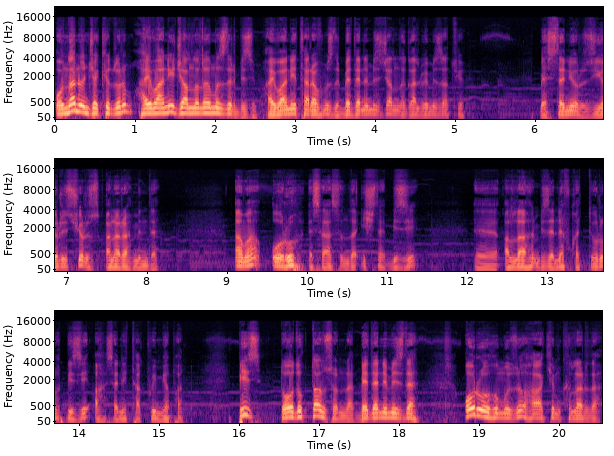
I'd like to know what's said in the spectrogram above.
ondan önceki durum hayvani canlılığımızdır bizim. Hayvani tarafımızdır. Bedenimiz canlı, kalbimiz atıyor. Besleniyoruz, yiyoruz, içiyoruz ana rahminde. Ama o ruh esasında işte bizi e, Allah'ın bize nefkattiği ruh bizi ahseni takvim yapan. Biz doğduktan sonra bedenimizde o ruhumuzu hakim kılar da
